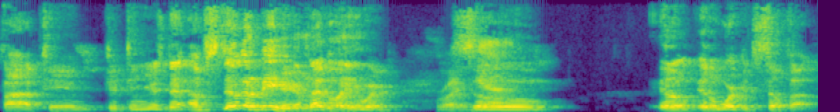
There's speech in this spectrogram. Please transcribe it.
5, 10, 15 years down. I'm still going to be here. I'm not going anywhere. Right. So it'll it'll work itself out.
